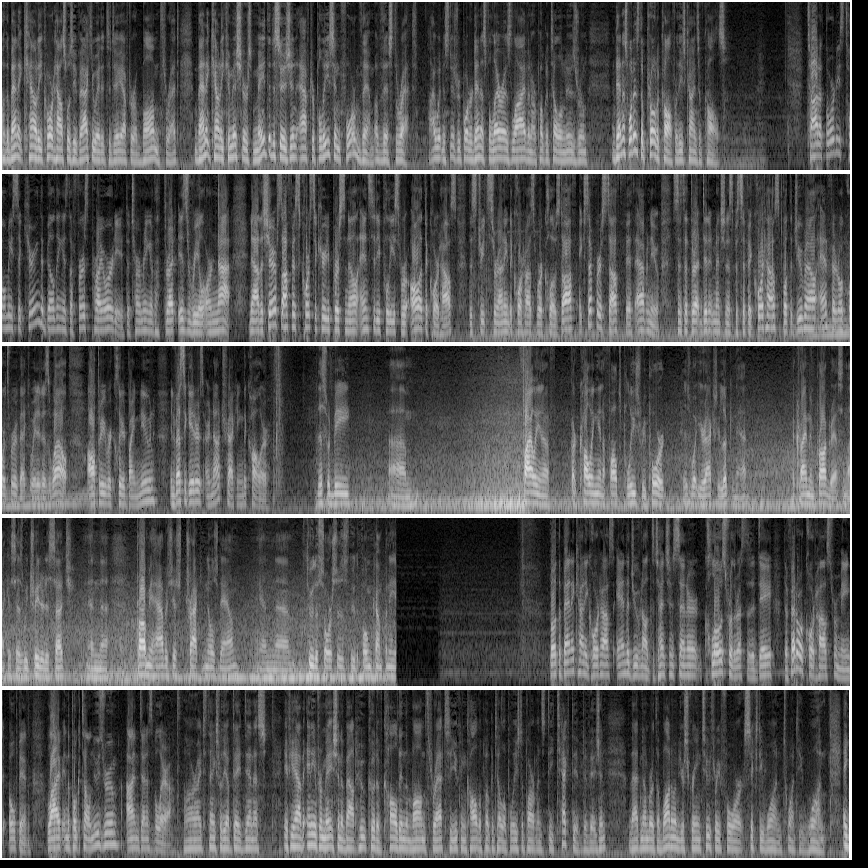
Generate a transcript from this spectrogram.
Uh, the Bannock County Courthouse was evacuated today after a bomb threat. Bannock County commissioners made the decision after police informed them of this threat. Eyewitness News reporter Dennis Valera is live in our Pocatello newsroom. Dennis, what is the protocol for these kinds of calls? Todd, authorities told me securing the building is the first priority, determining if the threat is real or not. Now, the Sheriff's Office, court security personnel, and city police were all at the courthouse. The streets surrounding the courthouse were closed off, except for South 5th Avenue. Since the threat didn't mention a specific courthouse, both the juvenile and federal courts were evacuated as well. All three were cleared by noon. Investigators are now tracking the caller. This would be um, filing a or calling in a false police report is what you're actually looking at, a crime in progress. And like I says, we treat it as such. And the uh, problem you have is just tracking those down and um, through the sources, through the phone company. Both the Bannock County Courthouse and the Juvenile Detention Center closed for the rest of the day. The federal courthouse remained open. Live in the Pocatello newsroom, I'm Dennis Valera. All right, thanks for the update, Dennis. If you have any information about who could have called in the bomb threat, you can call the Pocatello Police Department's Detective Division. That number at the bottom of your screen, 234-6121. A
